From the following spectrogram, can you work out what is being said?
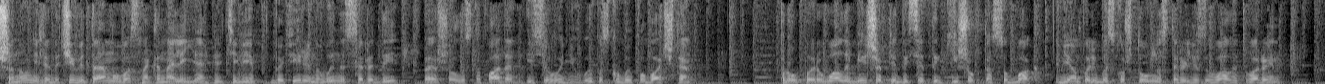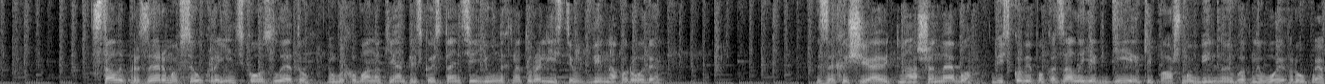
Шановні глядачі, вітаємо вас на каналі Ямпіль ТВ. В ефірі новини середи 1 листопада. І сьогодні у випуску ви побачите. Прооперували більше 50 кішок та собак. В Ямполі безкоштовно стерилізували тварин. Стали призерами всеукраїнського злету. У вихованок Ямпільської станції юних натуралістів дві нагороди. Захищають наше небо. Військові показали, як діє екіпаж мобільної вогневої групи.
